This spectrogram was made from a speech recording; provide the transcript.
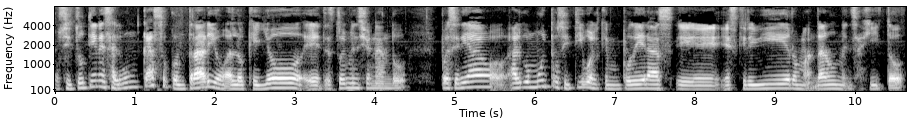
O si tú tienes algún caso contrario a lo que yo eh, te estoy mencionando, pues sería algo muy positivo el que me pudieras eh, escribir o mandar un mensajito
